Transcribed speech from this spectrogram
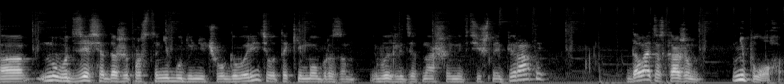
А, ну вот здесь я даже просто не буду ничего говорить. Вот таким образом выглядят наши nft пираты. Давайте скажем, неплохо.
